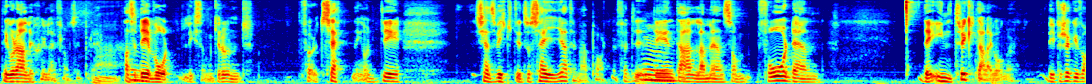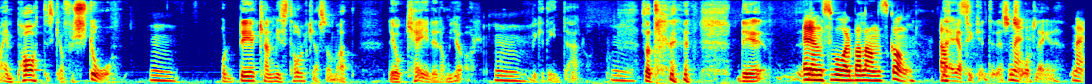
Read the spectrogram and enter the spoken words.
Det går aldrig att skylla ifrån sig på det. Mm. Alltså det är vår liksom, grundförutsättning. Och det känns viktigt att säga till de här partnerna. För det, det, är mm. inte alla män som får den, det intrycket alla gånger. Vi försöker vara empatiska och förstå. Mm. Och det kan misstolkas som att det är okej okay det de gör. Mm. Vilket det inte är. Då. Mm. Så att det... Är det en svår balansgång? Att... Nej, jag tycker inte det är så nej. svårt längre. Nej.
